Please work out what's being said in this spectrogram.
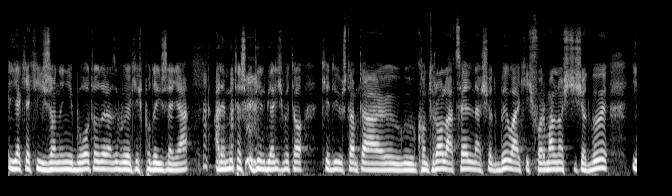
i jak jakiejś żony nie było, to od razu były jakieś podejrzenia, ale my też uwielbialiśmy to, kiedy już tam ta kontrola celna się odbyła, jakieś formalności się odbyły i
